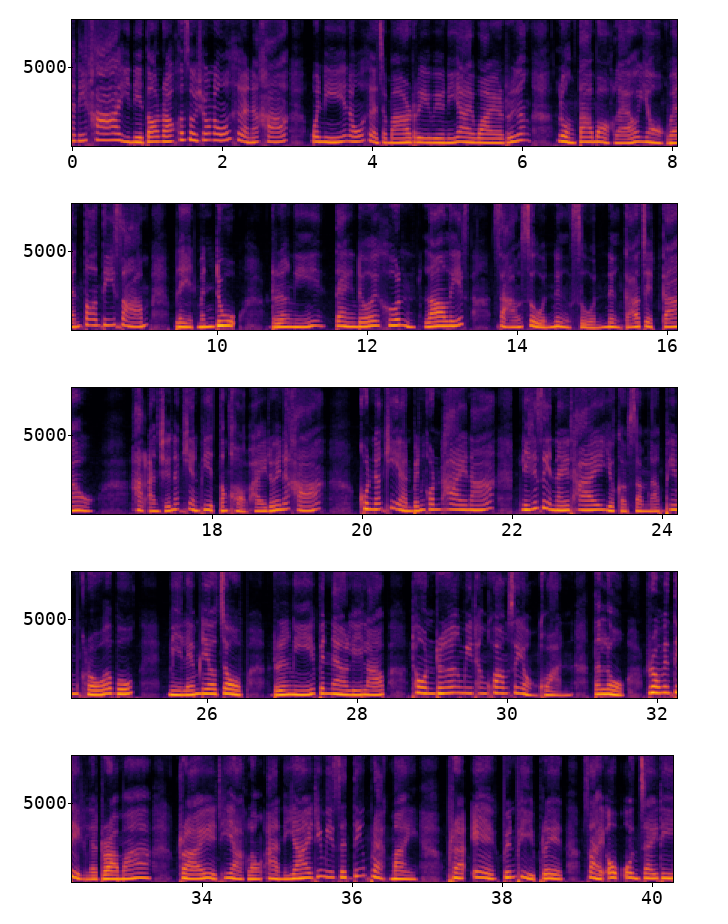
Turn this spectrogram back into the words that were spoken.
วัสดีค่ะ ยินดีต้อนรับเข้าสู่ช่องน้องเขือนะคะ วันนี้น้องเขือจะมารีวิวนิยายวายเรื่องหลวงตาบอกแล้วหยอกแว้นตอนตีสามเปรตมันดุเรื่องนี้แต่งโดยคุณลาลิส 30101979 หากอ่านชื่อนักเขียนผิดต้องขออภัยด้วยนะคะ คุณนักเขียนเป็นคนไทยนะ ลิขสิทธิ์ในไทยอยู่กับสำนักพิมพ์ Clover Book มีเล่มเดียวจบ เรื่องนี้เป็นแนวลี้ลับ โทนเรื่องมีทั้งความสยองขวัญ ตลก โรแมนติกและดราม่า ใครที่อยากลองอ่านนิยายที่มีเซตติ้งแปลกใหม่ พระเอกเป็นผีเปรต สายอบอุ่นใจดี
